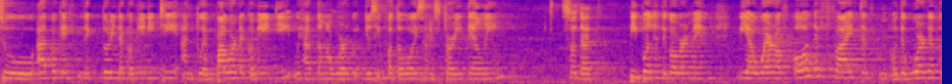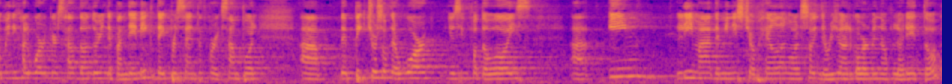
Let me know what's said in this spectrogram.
to advocate during the community and to empower the community. We have done our work using photo voice and storytelling so that people in the government be aware of all the fight that, or the work that community health workers have done during the pandemic. They presented, for example, uh, the pictures of their work using photo voice uh, in Lima, the Ministry of Health, and also in the regional government of Loreto,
